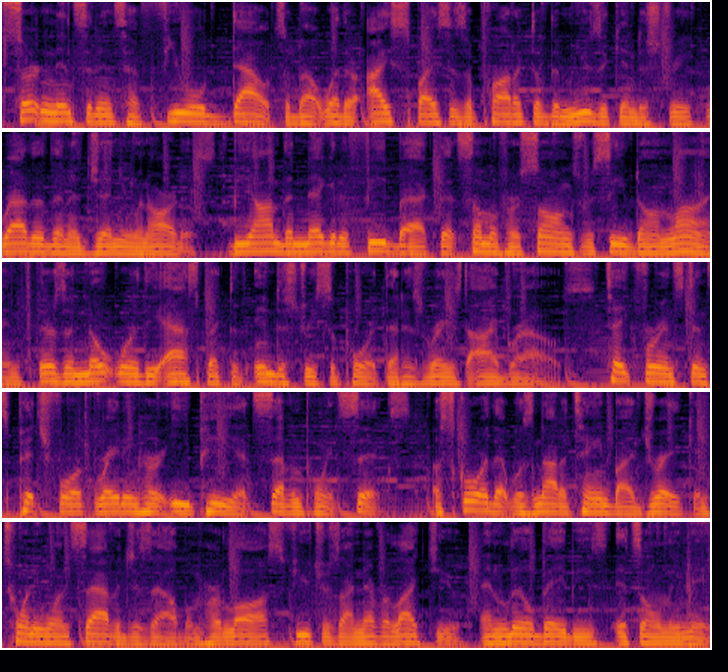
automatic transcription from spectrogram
certain incidents have fueled doubts about whether Ice Spice is a product of the music industry rather than a genuine artist. Beyond the negative feedback that some of her songs received online, there's a noteworthy aspect of industry support that has raised eyebrows. Take, for instance, Pitchfork rating her EP at 7.6, a score that was not attained by Drake and 21 Savage's album Her Loss, Futures I Never Liked You, and Lil Baby's It's Only Me,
